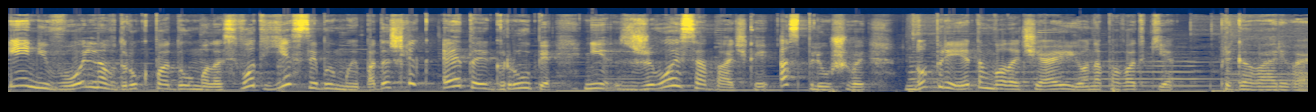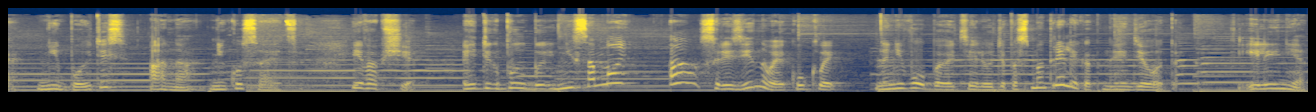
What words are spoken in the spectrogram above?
И невольно вдруг подумалось, вот если бы мы подошли к этой группе не с живой собачкой, а с плюшевой, но при этом волоча ее на поводке, приговаривая, не бойтесь, она не кусается. И вообще, Эдик был бы не со мной, а с резиновой куклой. На него бы эти люди посмотрели как на идиота. Или нет?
